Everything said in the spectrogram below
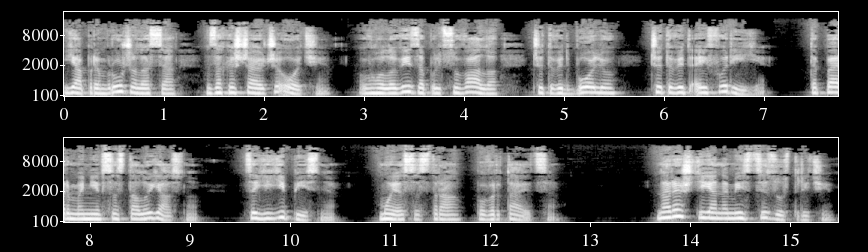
Я примружилася, захищаючи очі, в голові запульсувало чи то від болю, чи то від ейфорії. Тепер мені все стало ясно. Це її пісня, моя сестра повертається. Нарешті я на місці зустрічі.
